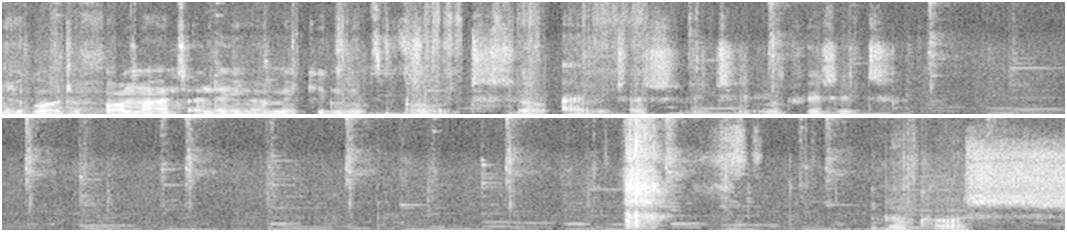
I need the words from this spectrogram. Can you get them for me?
You go to format and then you're making it bold. So I will just increase it. Because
